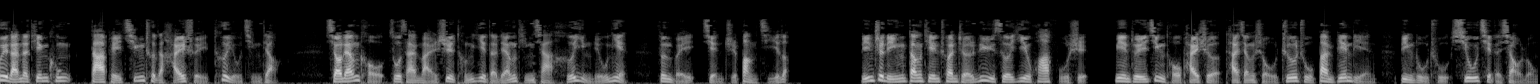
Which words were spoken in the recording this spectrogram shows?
蔚蓝的天空搭配清澈的海水，特有情调。小两口坐在满是藤叶的凉亭下合影留念，氛围简直棒极了。林志玲当天穿着绿色印花服饰，面对镜头拍摄，她将手遮住半边脸，并露出羞怯的笑容。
